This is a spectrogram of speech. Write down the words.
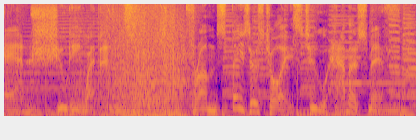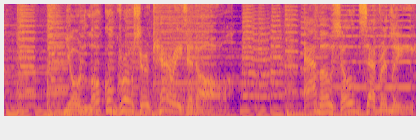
and shooty weapons. From Spacer's Choice to Hammersmith, your local grocer carries it all. Ammo sold separately.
